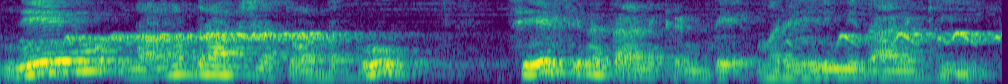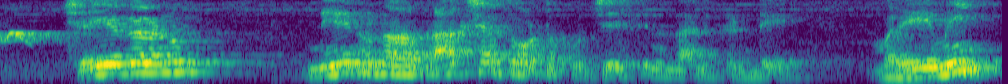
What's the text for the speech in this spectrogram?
నేను నా ద్రాక్ష తోటకు చేసిన దానికంటే మరేమి దానికి చేయగలను? నేను నా ద్రాక్ష తోటకు చేసిన దానికంటే మరేమి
